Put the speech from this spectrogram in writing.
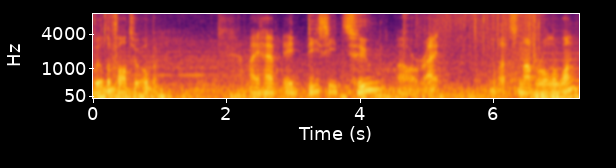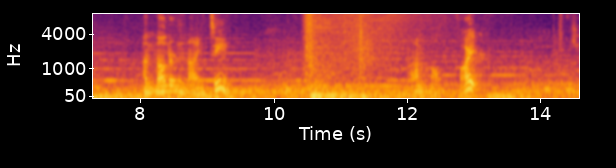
will the pod to open? I have a DC 2. Alright. Let's not roll a 1. Another 19. I'm on fire. You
